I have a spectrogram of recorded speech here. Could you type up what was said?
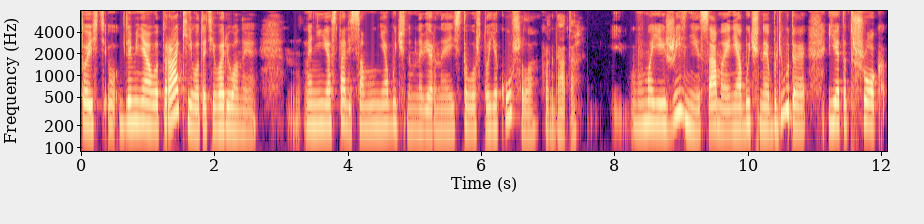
То есть э, для меня вот раки, вот эти вареные, они остались самым необычным, наверное, из того, что я кушала когда-то. В моей жизни самое необычное блюдо, и этот шок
